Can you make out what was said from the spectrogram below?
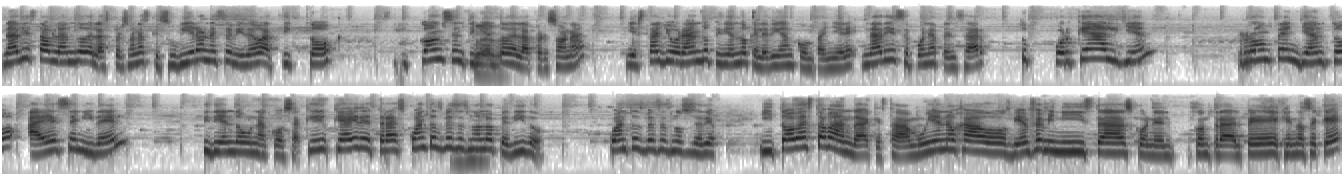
Nadie está hablando de las personas que subieron ese video a TikTok sin consentimiento de la persona y está llorando pidiendo que le digan compañere. Nadie se pone a pensar, ¿tú, ¿por qué alguien rompe en llanto a ese nivel pidiendo una cosa. ¿Qué, hay detrás? ¿Cuántas veces no lo ha pedido? ¿Cuántas veces no sucedió? Y toda esta banda que estaba muy enojados, bien feministas, con el, contra el PG, no sé qué,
